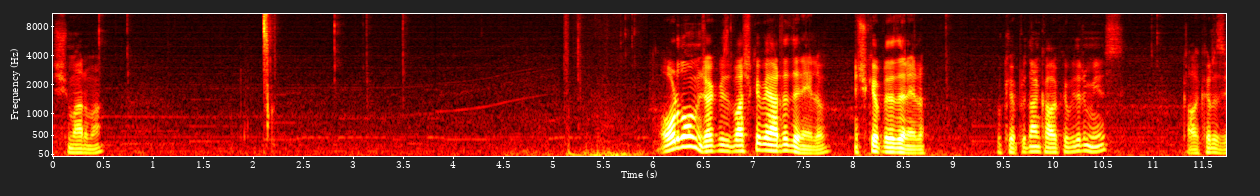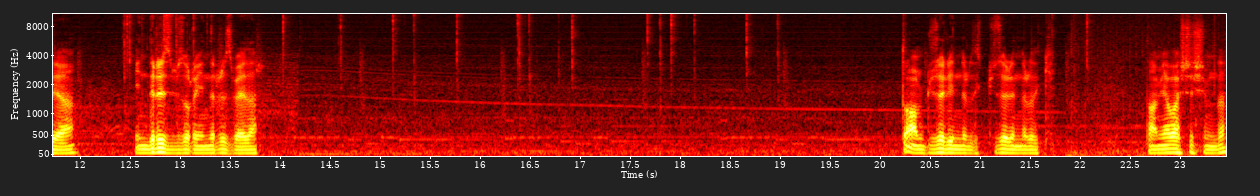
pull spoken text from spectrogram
Şımarma. Orada olmayacak biz başka bir yerde deneyelim. Şu köprüde deneyelim. Bu köprüden kalkabilir miyiz? Kalkarız ya. İndiririz biz oraya indiririz beyler. Tamam güzel indirdik güzel indirdik. Tamam yavaşla şimdi.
